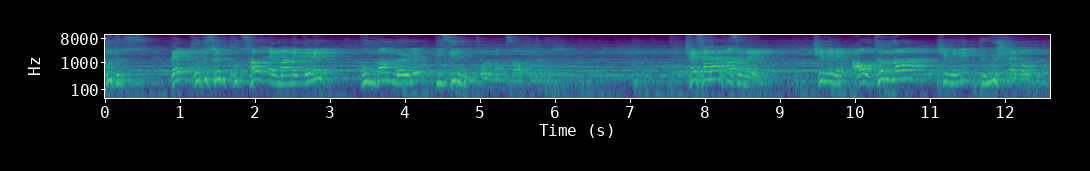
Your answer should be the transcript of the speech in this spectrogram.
Kudüs ve Kudüs'ün kutsal emanetleri bundan böyle bizim korumamız altındadır. Keseler hazırlayın. Kimini altınla, kimini gümüşle doldurun.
